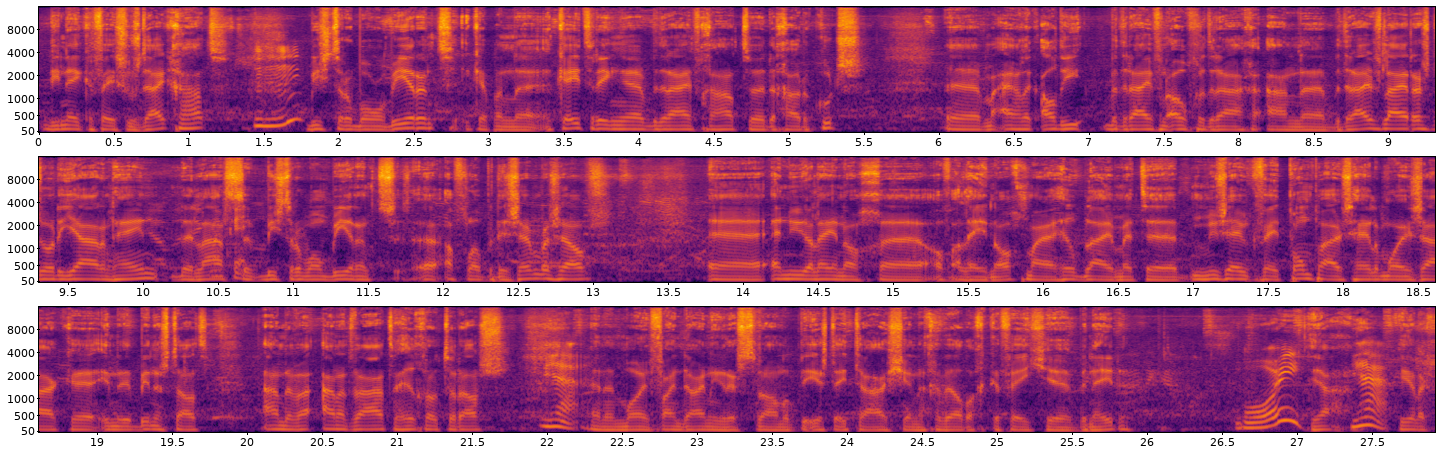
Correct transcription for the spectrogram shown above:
Dinercafé Soesdijk gehad. Bistro Bommelberend. Ik heb een eh, een cateringbedrijf gehad, eh, de Gouden Koets. Eh, maar eigenlijk al die bedrijven overgedragen aan eh, bedrijfsleiders door de jaren heen. De laatste Oké. Bistro eh, afgelopen december zelfs. Eh, en nu alleen nog, eh, of alleen nog, maar heel blij met Museumcafé Het Pomphuis. Hele mooie zaak eh, in de binnenstad. Aan, de, aan het water, heel groot terras. Ja, En een mooi fine dining restaurant op de eerste etage. En een geweldig cafeetje beneden. Mooi. Ja, Ja. heerlijk.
